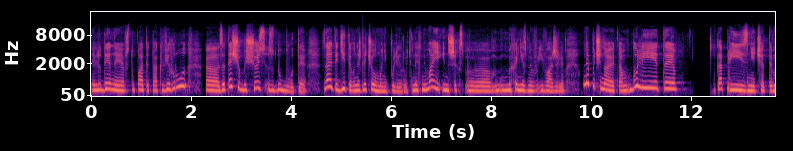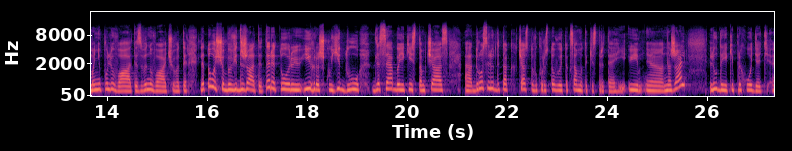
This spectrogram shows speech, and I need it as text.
людини вступати так в ігру е, за те, щоб щось здобути. Знаєте, діти вони ж для чого маніпулюють? В них немає інших е, механізмів і важелів. Вони починають там боліти. Капрізнічати, маніпулювати, звинувачувати для того, щоб віджати територію, іграшку, їду для себе якийсь там час. Е, Дорослі люди так часто використовують так само такі стратегії. І, е, на жаль, люди, які приходять е,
